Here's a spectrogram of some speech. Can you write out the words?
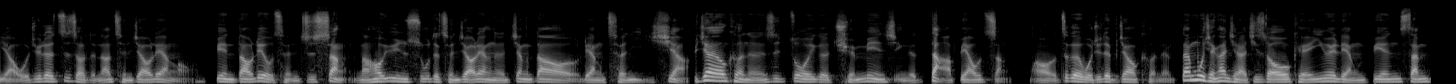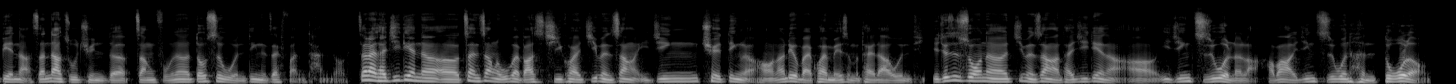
耀？我觉得至少等到成交量哦变到六成之上，然后运输的成交量呢降到两成以下，比较有可能是做一个全面型的大飙涨。哦，这个我觉得比较可能，但目前看起来其实都 OK，因为两边三边呐，三大族群的涨幅呢都是稳定的在反弹的。再来台积电呢，呃，站上了五百八十七块，基本上已经确定了哈，那六百块没什么太大问题。也就是说呢，基本上啊，台积电啊啊已经止稳了啦，好不好？已经止稳很多了，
